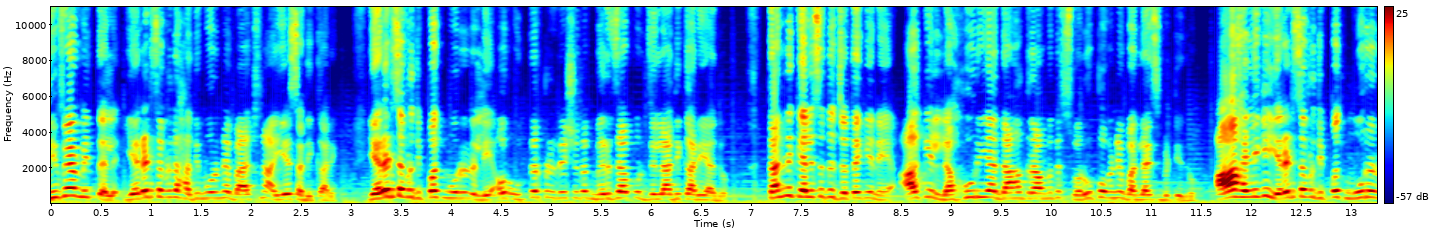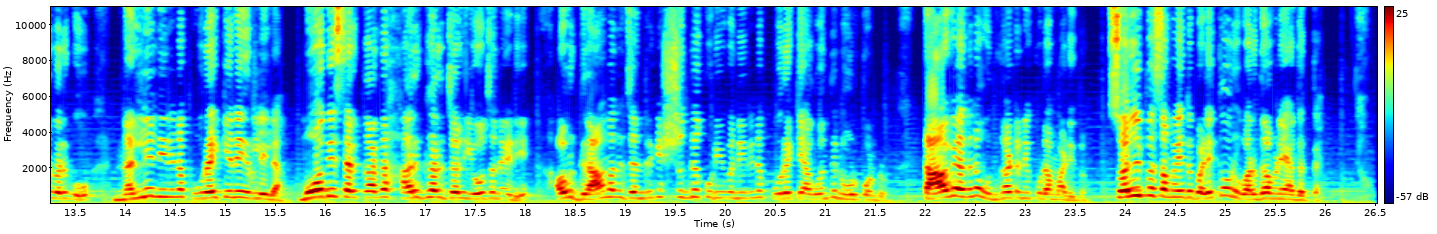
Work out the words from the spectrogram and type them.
ದಿವ್ಯಾ ಮಿತ್ತಲ್ ಎರಡ್ ಸಾವಿರದ ಹದಿಮೂರನೇ ಬ್ಯಾಚ್ನ ಐ ಎಸ್ ಅಧಿಕಾರಿ. ಎರಡ್ ಸಾವಿರದ ಇಪ್ಪತ್ತ್ ಮೂರರಲ್ಲಿ ಅವರು ಉತ್ತರ ಪ್ರದೇಶದ ಮಿರ್ಜಾಪುರ್ ಜಿಲ್ಲಾಧಿಕಾರಿಯಾದ್ರು. ತನ್ನ ಕೆಲಸದ ಜೊತೆಗೇನೆ ಆಕೆ ಲಹೂರಿಯಾ ದಾಹ ಗ್ರಾಮದ ಸ್ವರೂಪವನ್ನೇ ಬದಲಾಯಿಸಿಬಿಟ್ಟಿದ್ರು. ಆ ಹಳ್ಳಿಗೆ ಎರಡ್ ಸಾವಿರದ ಇಪ್ಪತ್ತ್ ಮೂರರವರೆಗೂ ನಲ್ಲಿ ನೀರಿನ ಪೂರೈಕೆನೇ ಇರಲಿಲ್ಲ. ಮೋದಿ ಸರ್ಕಾರದ ಹರ್ ಘರ್ ಜಲ್ ಯೋಜನೆಯಡಿ ಅವರು ಗ್ರಾಮದ ಜನರಿಗೆ ಶುದ್ಧ ಕುಡಿಯುವ ನೀರಿನ ಪೂರೈಕೆ ಆಗುವಂತೆ ನೋಡ್ಕೊಂಡ್ರು. ತಾವೇ ಅದನ್ನ ಉದ್ಘಾಟನೆ ಕೂಡ ಮಾಡಿದ್ರು. ಸ್ವಲ್ಪ ಸಮಯದ ಬಳಿಕ ಅವರು ವರ್ಗಾವಣೆ ಆಗತ್ತೆ.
